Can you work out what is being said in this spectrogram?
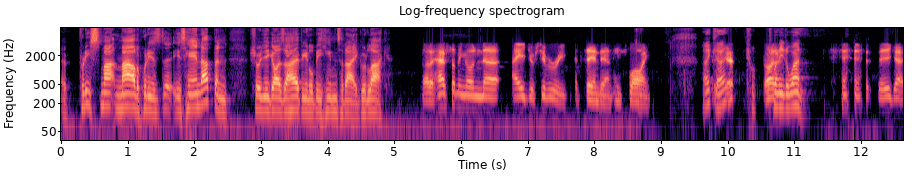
a pretty smart male to put his, uh, his hand up, and sure you guys are hoping it'll be him today. Good luck. I have something on uh, Age of Chivalry at Sandown. He's flying. Okay, Yeah. Tw- Right. twenty to one. there you go.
